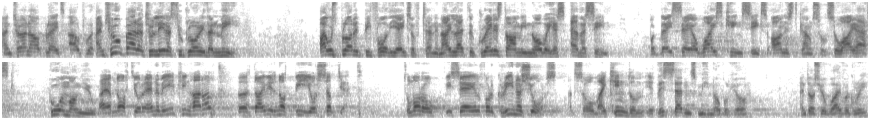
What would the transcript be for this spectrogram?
and turn our blades outward. And who better to lead us to glory than me? I was blooded before the age of ten, and I led the greatest army Norway has ever seen. But they say a wise king seeks honest counsel, so I ask, who among you I am not your enemy, King Harald, but I will not be your subject. Tomorrow we sail for greener shores, and so my kingdom is. This saddens me, noble Hjor. And does your wife agree?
